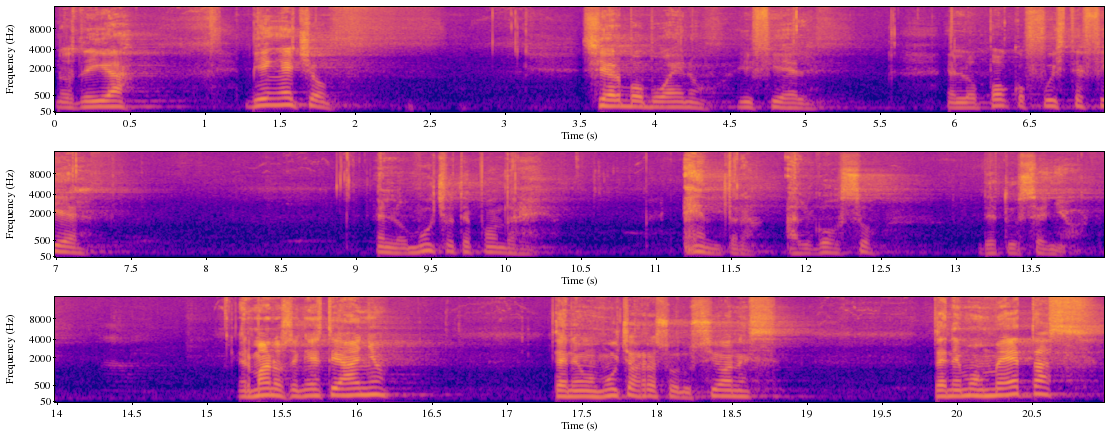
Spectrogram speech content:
nos diga, bien hecho, siervo bueno y fiel. En lo poco fuiste fiel, en lo mucho te pondré. Entra al gozo de tu Señor. Hermanos, en este año tenemos muchas resoluciones, tenemos metas,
